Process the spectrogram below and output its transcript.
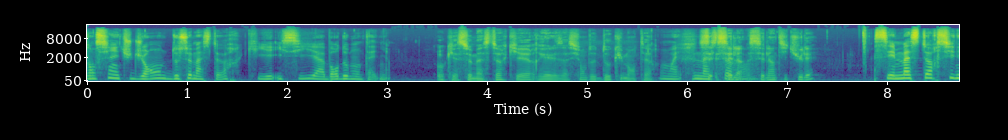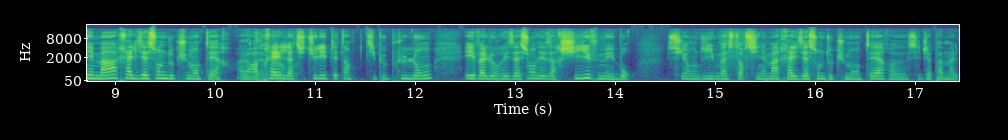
anciens étudiants de ce master, qui est ici à Bordeaux-Montaigne. Ok, ce master qui est réalisation de. Ouais, C'est- l'in- ouais. c'est l'intitulé? C'est Master Cinéma, réalisation de documentaire. Alors après, l'intitulé est peut-être un petit peu plus long et valorisation des archives, mais bon, si on dit Master Cinéma, réalisation de documentaire, euh, c'est déjà pas mal.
